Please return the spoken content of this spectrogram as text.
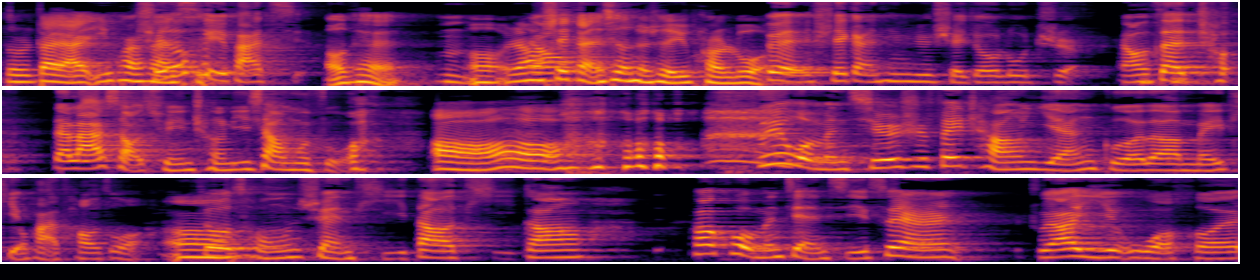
都是大家一块儿发谁都可。以发起，OK，嗯嗯，然后谁感兴趣谁一块儿录。，对，谁感兴趣谁就录制，然后再成再拉小群成立项目组。哦，所以我们其实是非常严格的媒体化操作，嗯就从选题到提纲，包括我们剪辑，虽然主要以我和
